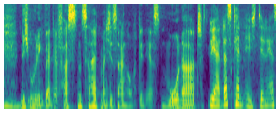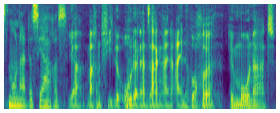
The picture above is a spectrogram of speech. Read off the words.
Mhm. Nicht unbedingt während der Fastenzeit, manche sagen auch den ersten Monat. Ja, das kenne ich, den ersten Monat des Jahres. Ja, machen viele. Oder ja. dann sagen eine, eine Woche im Monat.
